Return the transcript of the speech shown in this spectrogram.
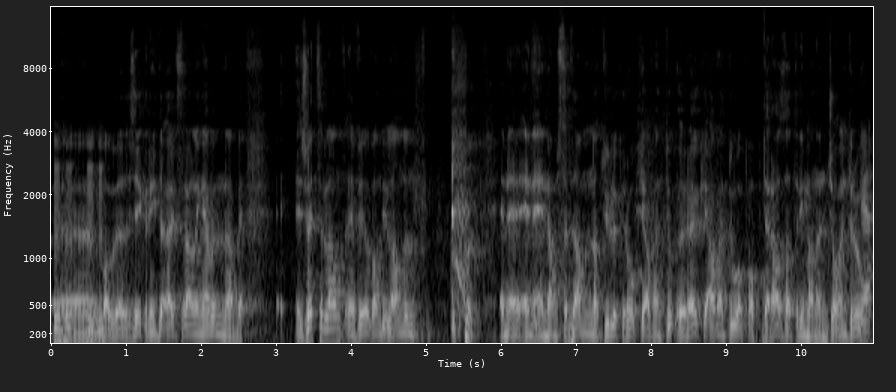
Mhm, maar we willen zeker niet de uitstraling hebben naar. In Zwitserland en veel van die landen en in, in, Amsterdam natuurlijk rook je af en toe, ruik je af en toe op, op terras dat er iemand een joint rookt. Ja.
